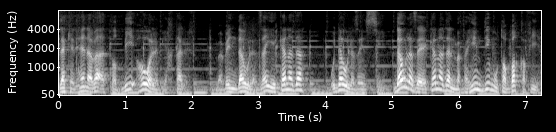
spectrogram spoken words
لكن هنا بقى التطبيق هو اللي بيختلف ما بين دولة زي كندا ودولة زي الصين. دولة زي كندا المفاهيم دي مطبقة فيها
